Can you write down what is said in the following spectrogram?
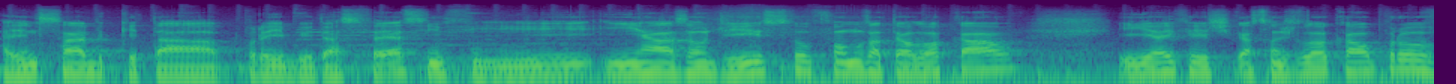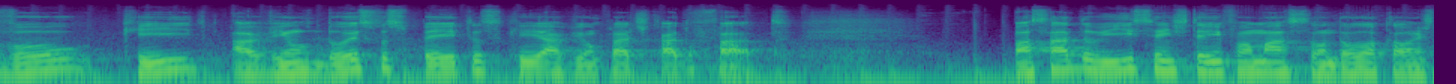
A gente sabe que está proibido as festas, enfim, e, e, em razão disso fomos até o local e a investigação de local provou que haviam dois suspeitos que haviam praticado o fato. Passado isso, a gente teve informação do local onde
